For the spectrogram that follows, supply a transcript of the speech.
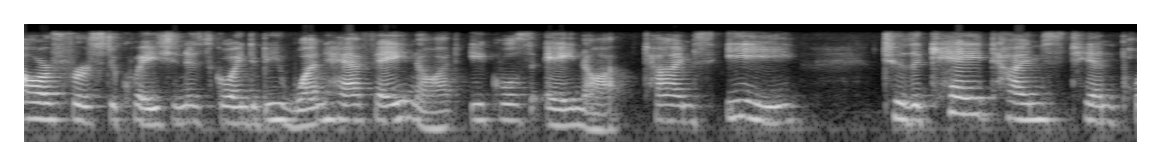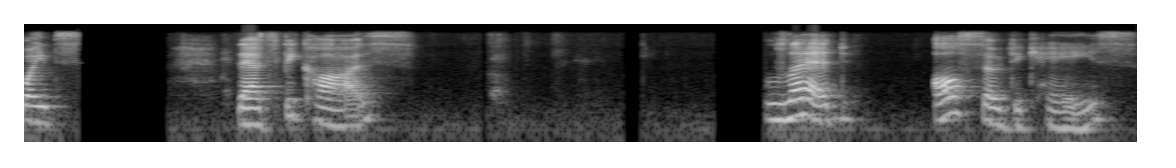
our first equation is going to be 1 half A naught equals A naught times E to the K times 10 points. That's because lead also decays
